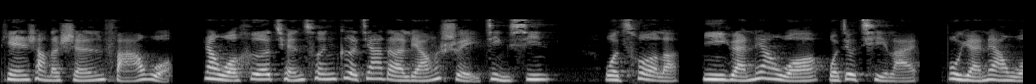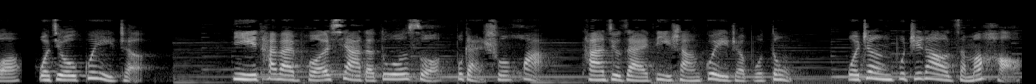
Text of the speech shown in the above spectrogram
天上的神罚我，让我喝全村各家的凉水静心。我错了。”你原谅我，我就起来；不原谅我，我就跪着。你太外婆吓得哆嗦，不敢说话，她就在地上跪着不动。我正不知道怎么好，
